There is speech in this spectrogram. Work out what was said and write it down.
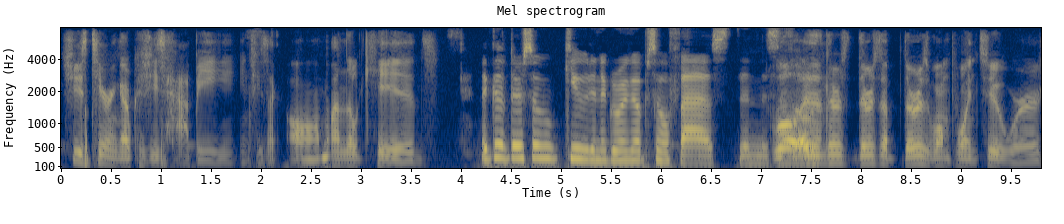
She's tearing up because she's happy, and she's like, "Oh, my little kids." Like uh, they're so cute and they're growing up so fast. And this Well, is all... and there's there's a there is one point too where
